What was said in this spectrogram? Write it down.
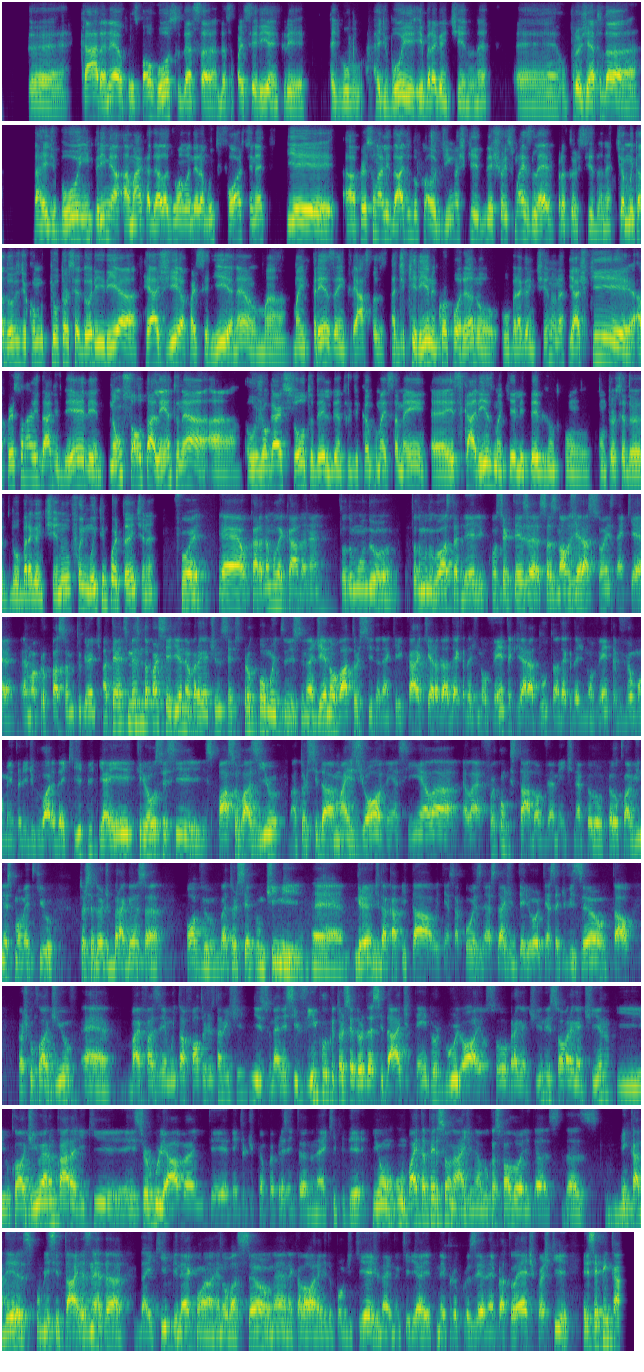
é, cara, né? O principal rosto dessa, dessa parceria entre Red Bull, Red Bull e, e Bragantino, né? É, o projeto da, da Red Bull imprime a, a, marca dela de uma maneira muito forte, né? E a personalidade do Claudinho acho que deixou isso mais leve para a torcida, né? Tinha muita dúvida de como que o torcedor iria reagir à parceria, né? Uma, uma empresa, entre aspas, adquirindo, incorporando o, Bragantino, né? E acho que a personalidade dele, não só o talento, né? A, a, o jogar solto dele dentro de campo, mas também é, esse carisma que ele teve junto com, com o torcedor do Bragantino foi muito importante, né? Foi. É o cara da molecada, né? Todo mundo todo mundo gosta dele, com certeza essas novas gerações, né, que é, era uma preocupação muito grande. Até antes mesmo da parceria, né, o Bragantino sempre se preocupou muito isso, né, de renovar a torcida, né, aquele cara que era da década de 90, que já era adulto na década de 90, viveu um momento ali de glória da equipe, e aí criou-se esse espaço vazio, a torcida mais jovem, assim, ela, ela foi conquistada, obviamente, né, pelo, pelo Claudinho, nesse momento que o torcedor de Bragança óbvio, vai torcer para um time é, grande da capital e tem essa coisa, né? A cidade do interior tem essa divisão e tal. Eu acho que o Claudinho é, vai fazer muita falta justamente nisso, né? Nesse vínculo que o torcedor da cidade tem do orgulho, ó, eu sou Bragantino e sou Bragantino, e o Claudinho era um cara ali que ele se orgulhava em ter dentro de campo representando, né, a equipe dele. E um, um baita personagem, né? O Lucas falou ali das, das brincadeiras publicitárias, né, da, da equipe, né, com a renovação, né, naquela hora ali do pão de queijo, né? Ele não queria ir nem para o Cruzeiro, nem para o Atlético. Acho que ele sempre encarou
